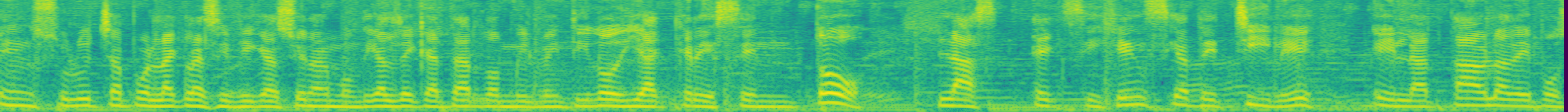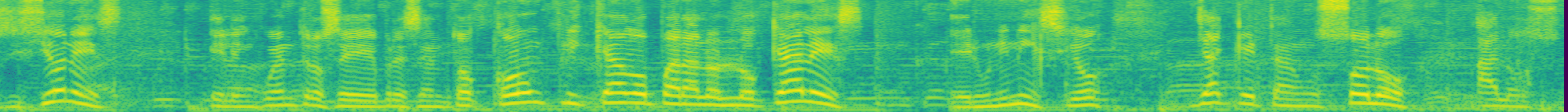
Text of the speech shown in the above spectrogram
en su lucha por la clasificación al Mundial de Qatar 2022 y acrecentó las exigencias de Chile en la tabla de posiciones. El encuentro se presentó complicado para los locales en un inicio, ya que tan solo a los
